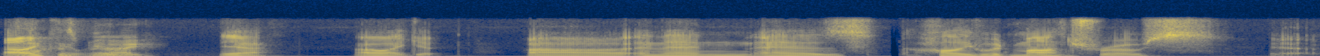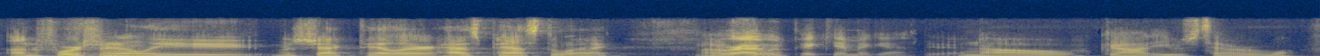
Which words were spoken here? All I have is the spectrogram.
I like Okay this with that. movie. Yeah, I like it. Uh, and then as Hollywood Montrose. Yeah. Unfortunately, Meshach Taylor has passed away. Or I would pick him again. No, God, he was terrible.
